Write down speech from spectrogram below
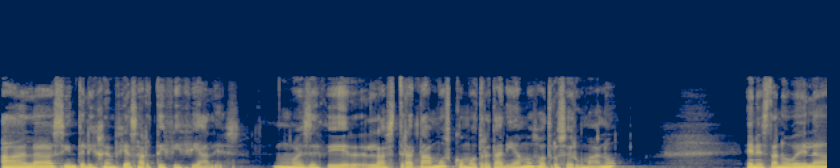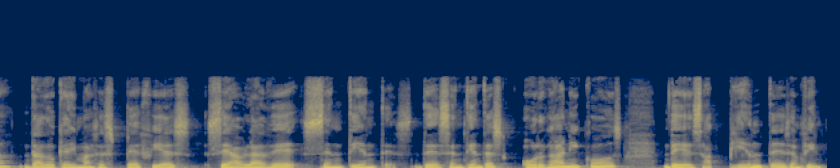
a las inteligencias artificiales. Es decir, las tratamos como trataríamos a otro ser humano. En esta novela, dado que hay más especies, se habla de sentientes, de sentientes orgánicos, de sapientes, en fin.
